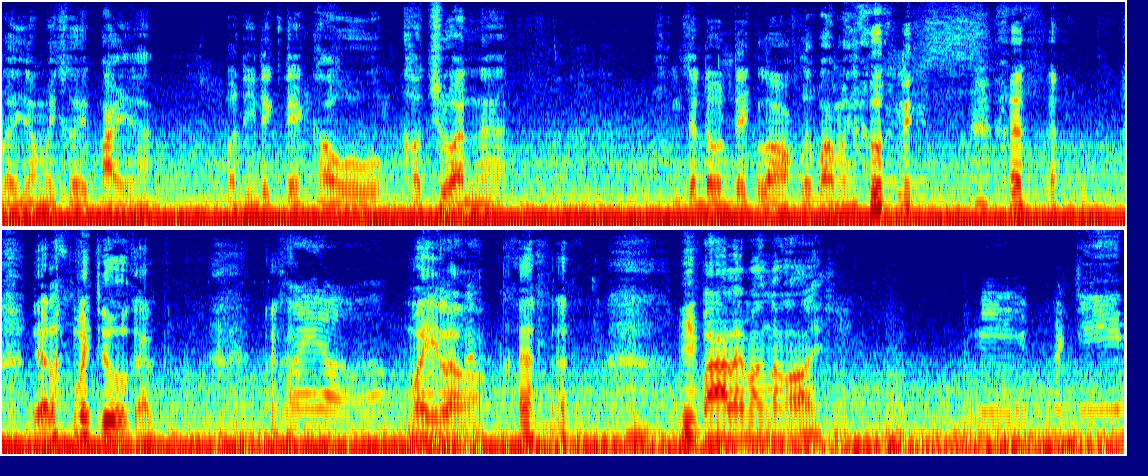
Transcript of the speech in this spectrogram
เลยยังไม่เคยไปนะฮะพอดีเด็ก ๆเขาเขาชวนนะฮะ งจะโดนเด็กหลอกหรือเปล่าไม่รู้นี่ เดี๋ยวลองไปดูกันนะครับ ไม่หรอกไม่หลอก มีปลาอะไรบ้างน้องออย มีปลาจีน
